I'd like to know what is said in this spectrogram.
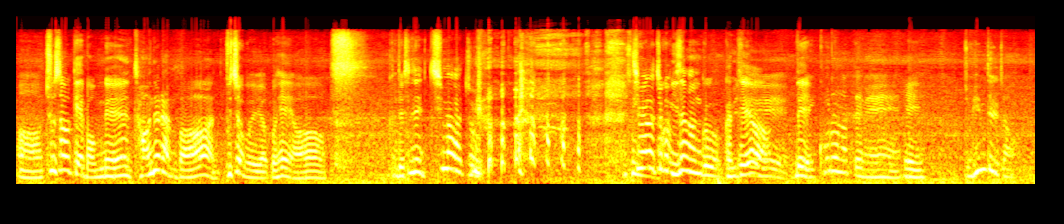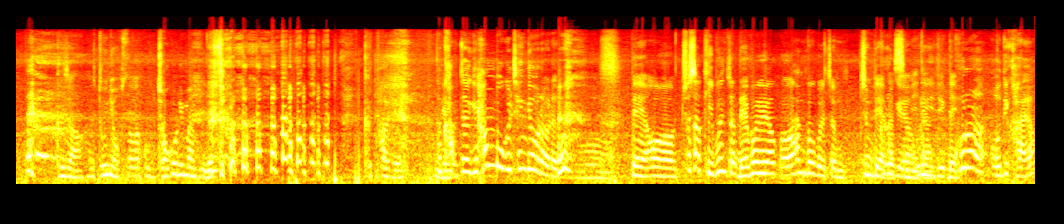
어, 추석에 먹는 전을 한번 부쳐보려고 해요. 근데 선생님 치마가 좀 치마가 조금 이상한 것 같아요. 이제 네, 코로나 때문에 네, 좀 힘들죠. 그죠? 돈이 없어갖고 저고리만 빌렸어. 급하게. 또 네. 갑자기 한복을 챙겨오라 그래가지고. 네, 어, 추석 기분 좀 내보려고 한복을 좀 그러게요. 준비해봤습니다. 우리 이제 네. 코로나 어디 가요?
